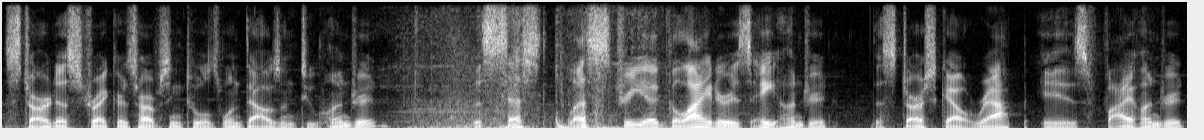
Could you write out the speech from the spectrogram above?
The Stardust Striker's harvesting tool is 1,200. The Celestria glider is 800. The Star Scout wrap is 500.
